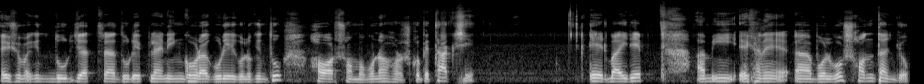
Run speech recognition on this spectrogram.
এই সময় কিন্তু দূরযাত্রা দূরে প্ল্যানিং ঘোরাঘুরি এগুলো কিন্তু হওয়ার সম্ভাবনা হরস্কোপে থাকছে। এর বাইরে আমি এখানে বলব সন্তান যোগ।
